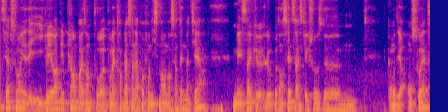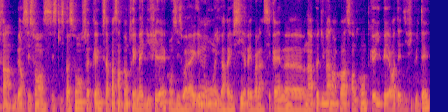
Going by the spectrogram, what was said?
cest souvent, il, peut y avoir des plans, par exemple, pour, pour mettre en place un approfondissement dans certaines matières, mais c'est vrai que le potentiel, ça reste quelque chose de. Comment dire On souhaite, enfin, d'ailleurs, c'est c'est ce qui se passe souvent, on souhaite quand même que ça passe un peu entre les mailles du filet, qu'on se dise, voilà, il est mm. bon, il va réussir, et voilà, c'est quand même. Euh, on a un peu du mal encore à se rendre compte qu'il peut y avoir des difficultés.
